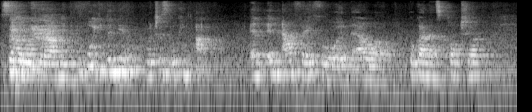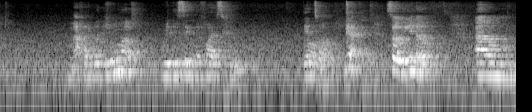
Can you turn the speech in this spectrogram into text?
So, which is looking up. And in our faith or in our Koganans culture, really signifies who? That's all. Yeah. So, you know, um,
